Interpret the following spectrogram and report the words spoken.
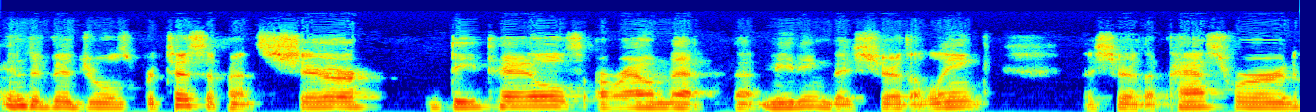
individuals, participants share details around that, that meeting. They share the link, they share the password.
